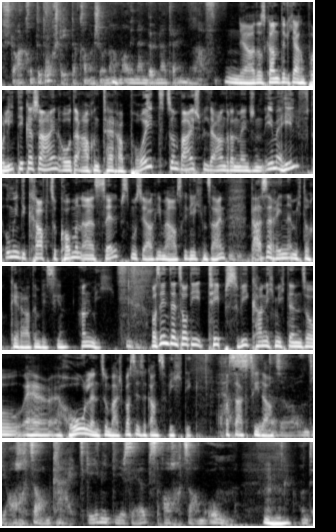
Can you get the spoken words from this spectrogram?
stark unter Druck steht. Da kann man schon auch mal in einen Burnout reinlaufen. Ja, das kann natürlich auch ein Politiker sein oder auch ein Therapeut zum Beispiel, der anderen Menschen immer hilft, um in die Kraft zu kommen. Er selbst muss ja auch immer ausgeglichen sein. Das erinnert mich doch gerade ein bisschen an mich. Was sind denn so die Tipps? Wie kann ich mich denn so erholen zum Beispiel? Was ist ganz wichtig? Was ja, sagt sie da? Also um die Achtsamkeit. Geh mit dir selbst achtsam um. Mhm. Und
